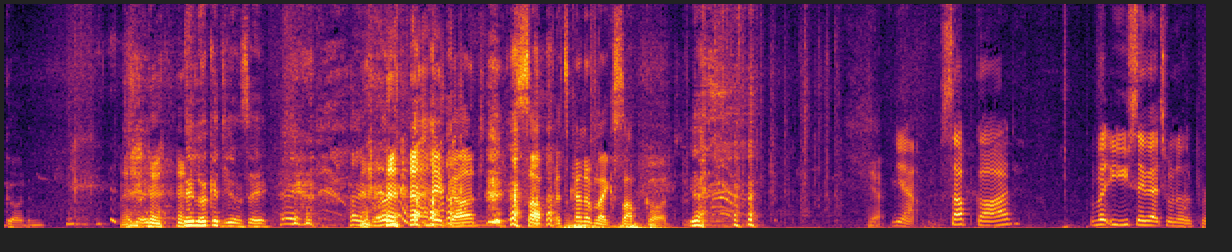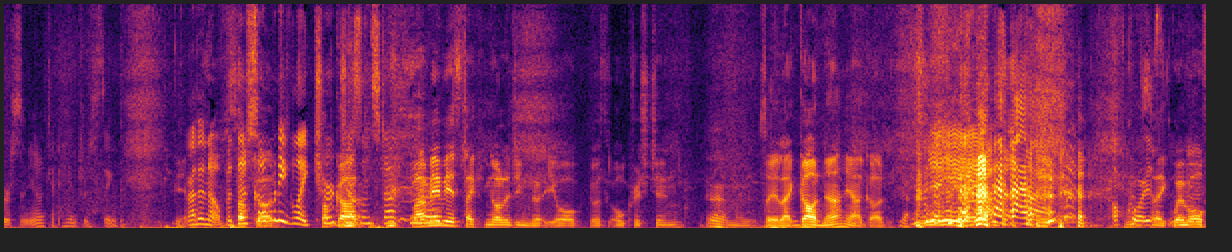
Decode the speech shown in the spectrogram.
God, and they, they look at you and say, "Hey, hi God." hey God, sup. It's kind of like sup God. yeah. Yeah. Sup, God? But you say that to another person. Okay, interesting. Yeah. I don't know, but Sup, there's so many like churches and stuff. Well, maybe it's like acknowledging that you're all, all Christian. Yeah. So you're like God, no? Yeah, God. Yeah, yeah, yeah. Of course. It's like we're all,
